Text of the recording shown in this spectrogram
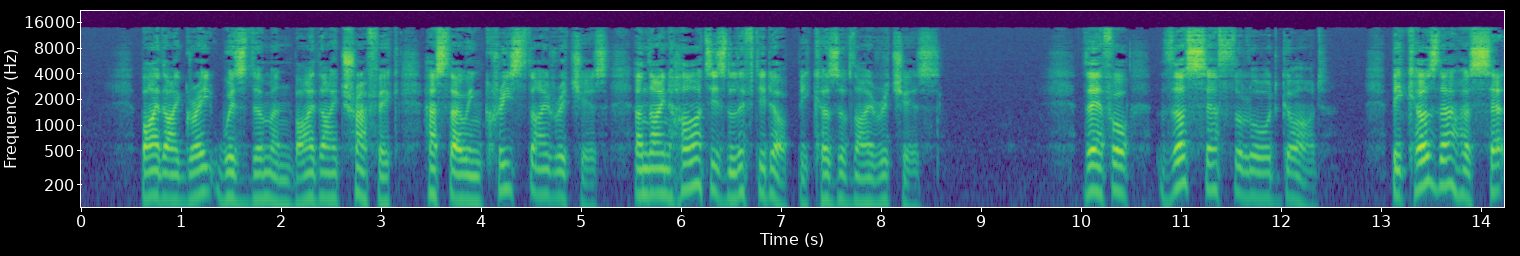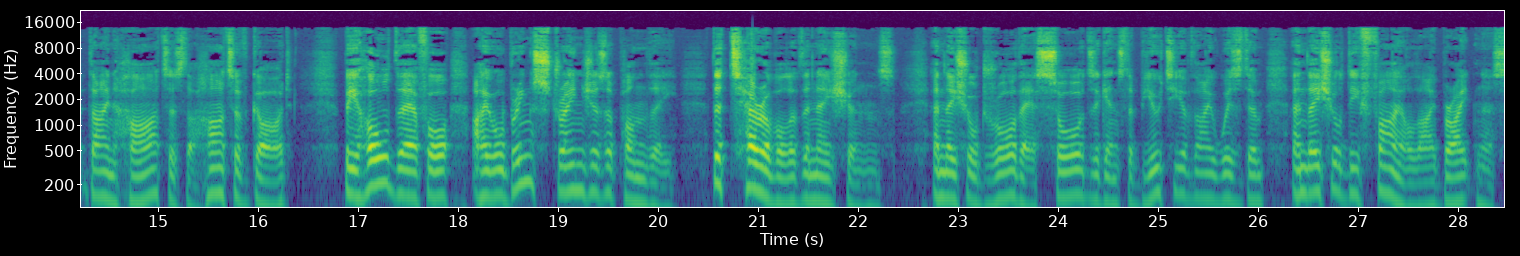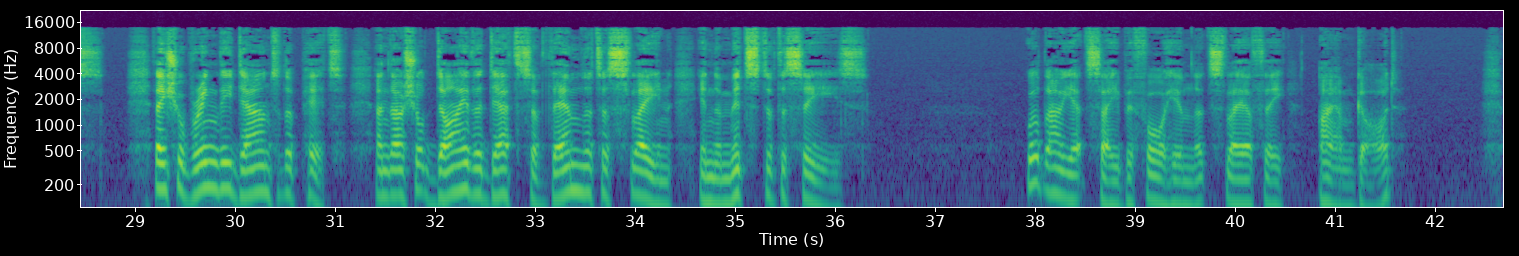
By thy great wisdom and by thy traffic hast thou increased thy riches, and thine heart is lifted up because of thy riches. Therefore, thus saith the Lord God Because thou hast set thine heart as the heart of God, behold, therefore, I will bring strangers upon thee, the terrible of the nations. And they shall draw their swords against the beauty of thy wisdom, and they shall defile thy brightness. They shall bring thee down to the pit, and thou shalt die the deaths of them that are slain in the midst of the seas. Wilt thou yet say before him that slayeth thee, I am God?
